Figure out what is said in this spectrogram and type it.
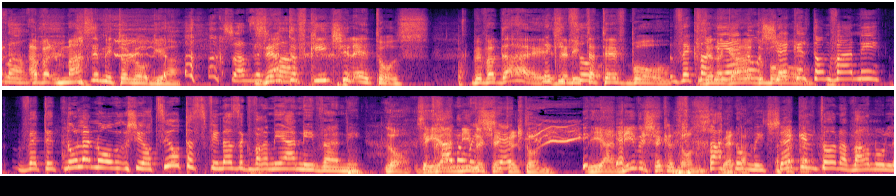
כבר. אבל מה זה מיתולוגיה? עכשיו זה זה כבר... התפקיד של אתוס. בוודאי, זה בקיצור, להתעטף בו, וכבר זה נהיינו לגעת בו. שקלטון ואני. ותתנו לנו, שיוציאו את הספינה זה כבר נהיה אני ואני. לא, זה יהיה אני ושקלטון. זה יהיה אני ושקלטון, התחלנו. משקלטון, עברנו ל...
